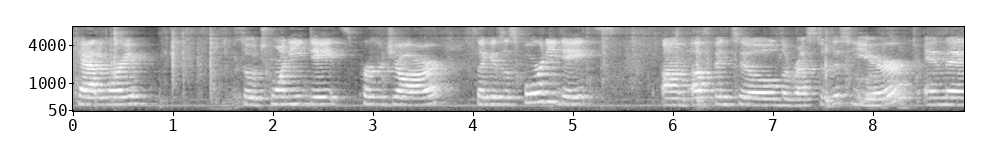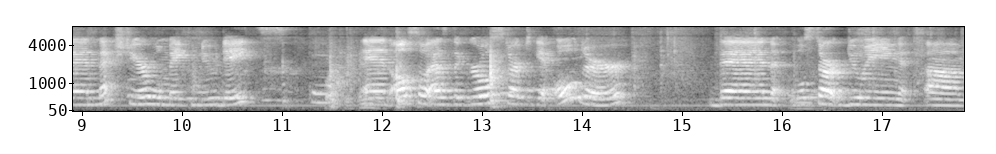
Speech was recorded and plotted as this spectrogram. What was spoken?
category. So 20 dates per jar. So that gives us 40 dates um, up until the rest of this year. And then next year we'll make new dates. And also as the girls start to get older, then we'll start doing um,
